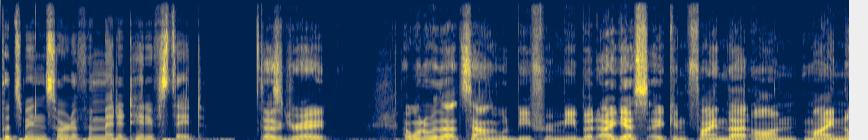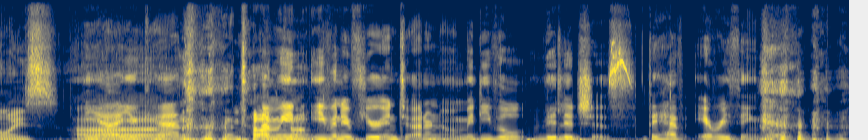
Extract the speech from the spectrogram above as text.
puts me in sort of a meditative state. That's great. I wonder what that sound would be for me, but I guess I can find that on myNoise. Yeah, you can. I mean, even if you're into I don't know medieval villages, they have everything there.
